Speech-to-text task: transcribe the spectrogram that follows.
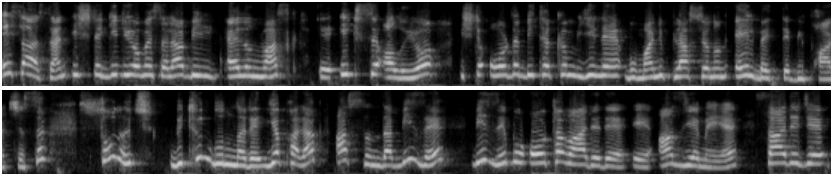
esasen işte gidiyor mesela Bill Elon Musk e, X'i alıyor. İşte orada bir takım yine bu manipülasyonun elbette bir parçası. Sonuç bütün bunları yaparak aslında bize bizi bu orta vadede e, az yemeye, sadece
